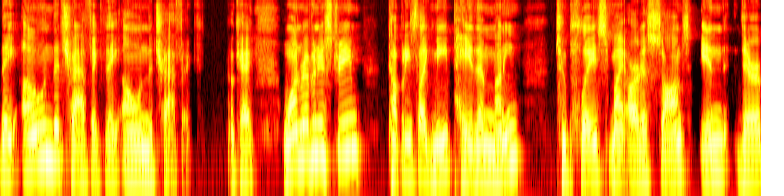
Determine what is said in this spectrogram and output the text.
They own the traffic. They own the traffic. Okay. One revenue stream, companies like me pay them money to place my artist songs in their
